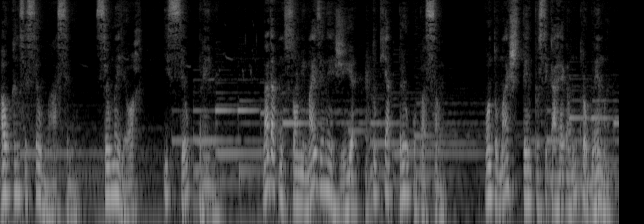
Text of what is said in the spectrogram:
Alcance seu máximo, seu melhor e seu prêmio. Nada consome mais energia do que a preocupação. Quanto mais tempo se carrega um problema,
